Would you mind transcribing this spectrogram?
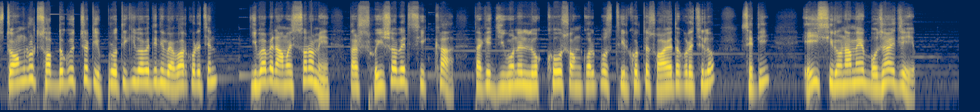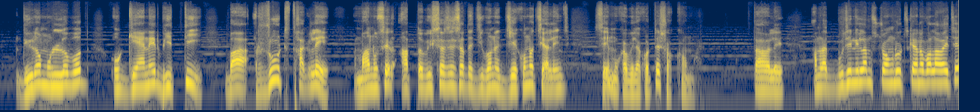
স্ট্রং রুট শব্দগুচ্ছটি প্রতীকীভাবে তিনি ব্যবহার করেছেন? কীভাবে রামেশ্বরমে তার শৈশবের শিক্ষা তাকে জীবনের লক্ষ্য ও সংকল্প স্থির করতে সহায়তা করেছিল? সেটি এই শিরোনামে বোঝায় যে দৃঢ় মূল্যবোধ ও জ্ঞানের ভিত্তি বা রুট থাকলে মানুষের আত্মবিশ্বাসের সাথে জীবনের যে কোনো চ্যালেঞ্জ সে মোকাবিলা করতে সক্ষম হয়। তাহলে আমরা বুঝে নিলাম স্ট্রং রুটস কেন বলা হয়েছে।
